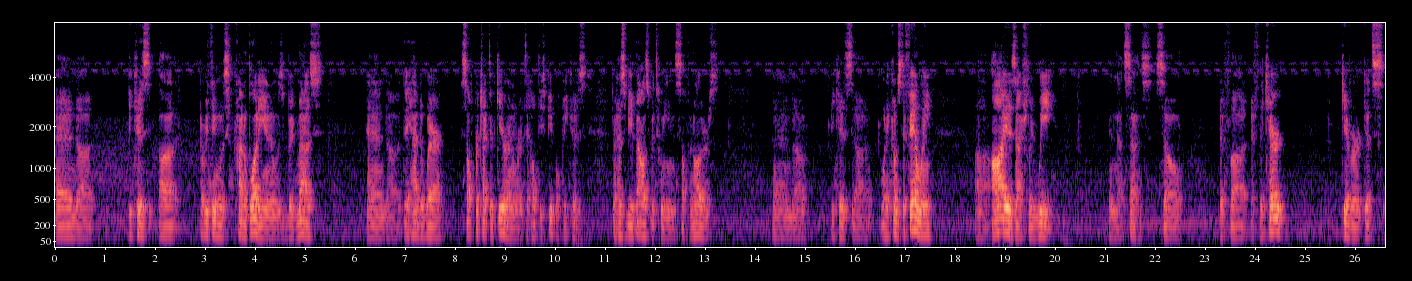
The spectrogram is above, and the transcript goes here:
and uh, because uh, everything was kind of bloody and it was a big mess, and uh, they had to wear self-protective gear in order to help these people because there has to be a balance between self and others and uh, because uh, when it comes to family uh, I is actually we in that sense. So if uh, if the caregiver gets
